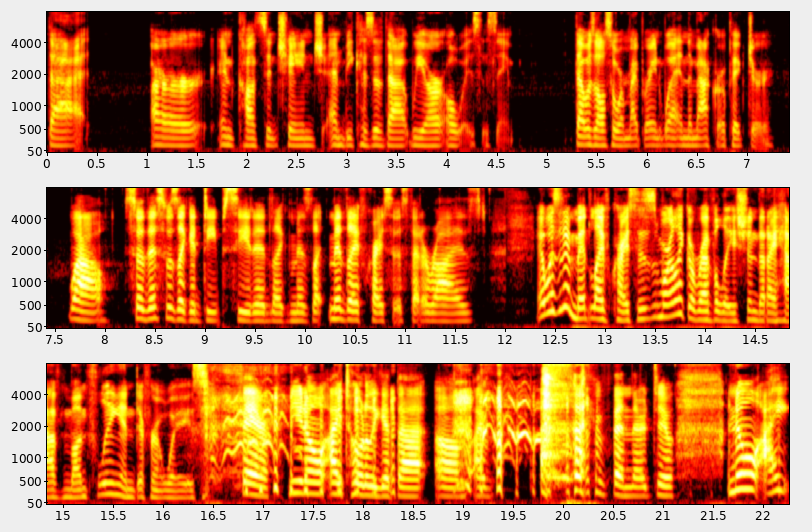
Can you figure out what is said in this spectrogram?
that are in constant change and because of that we are always the same. That was also where my brain went in the macro picture. Wow. So this was like a deep-seated like midlife midlife crisis that arose. It wasn't a midlife crisis, it's more like a revelation that I have monthly in different ways. Fair. you know, I totally get that. Um, I've, I've been there too. No, I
